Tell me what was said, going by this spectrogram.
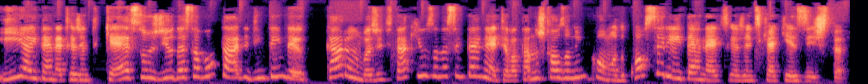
E a internet que a gente quer surgiu dessa vontade de entender: caramba, a gente está aqui usando essa internet, ela está nos causando incômodo. Qual seria a internet que a gente quer que exista?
